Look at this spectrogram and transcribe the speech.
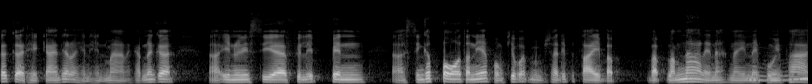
ก็เกิดเหตุการณ์ที่เราเห็นเห็นมานะครับนั่นก็เอ่ออินโดนีเซีย ฟิลิปปินส์เอ่อสิงคโปร์ตอนนี้ผมคิดว่าเป็นประชาธิปไตยแบบแบบล้ำหน้าเลยนะในในภูมิภาค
